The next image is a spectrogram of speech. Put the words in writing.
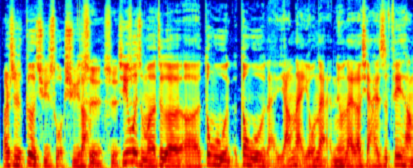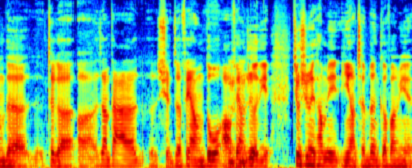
而是各取所需了。是是。其实为什么这个呃动物动物奶、羊奶、油奶、牛奶到现在还是非常的这个呃让大家选择非常多啊，非常热烈，就是因为他们营养成分各方面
